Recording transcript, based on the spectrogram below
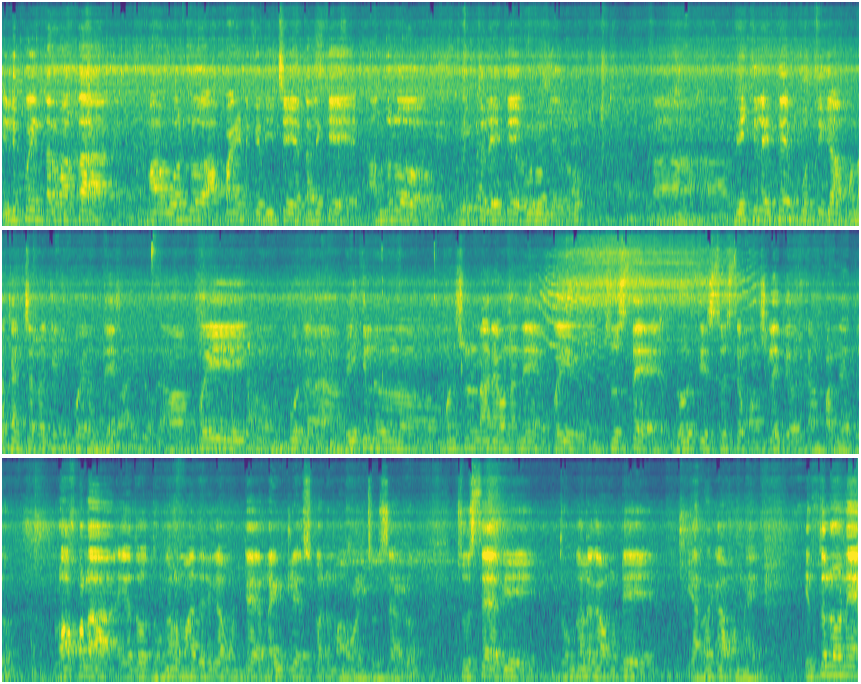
వెళ్ళిపోయిన తర్వాత మా వాళ్ళు ఆ పాయింట్కి రీచ్ అయ్యేతలకి అందులో వ్యక్తులైతే ఎవరూ లేరు. వెహికల్ అయితే పూర్తిగా ముళ్ళకంచెలోకి వెళ్ళిపోయి ఉంది. పోయి వెహికల్ మనుషులు ఉన్నారేమోనని పోయి చూస్తే డోర్ తీసి చూస్తే మనుషులు అయితే ఎవరు కనపడలేదు. లోపల ఏదో దొంగల మాదిరిగా ఉంటే లైట్లు వేసుకొని మా వాళ్ళు చూశారు. చూస్తే అవి దొంగలుగా ఉండి ఎర్రగా ఉన్నాయి. ఇంతలోనే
